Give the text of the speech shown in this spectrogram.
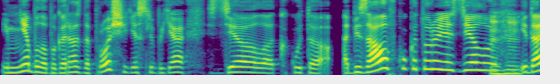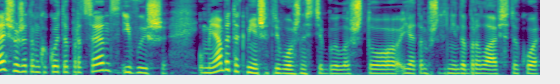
И мне было бы гораздо проще, если бы я сделала какую-то обязаловку, которую я сделаю, Мгм. и дальше уже там какой-то процент и выше. У меня бы так меньше тревожности было, что я там что-то не добрала, все такое.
